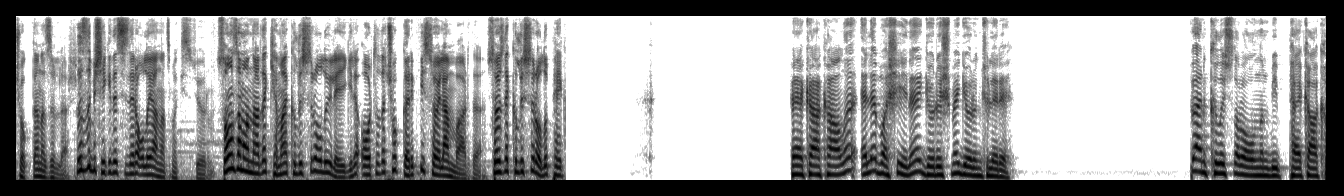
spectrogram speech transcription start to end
çoktan hazırlar. Hızlı bir şekilde sizlere olayı anlatmak istiyorum. Son zamanlarda Kemal Kılıçdaroğlu ile ilgili ortada çok garip bir söylem vardı. Sözde Kılıçdaroğlu PK PKK'lı elebaşı ile görüşme görüntüleri. Ben Kılıçdaroğlu'nun bir PKK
